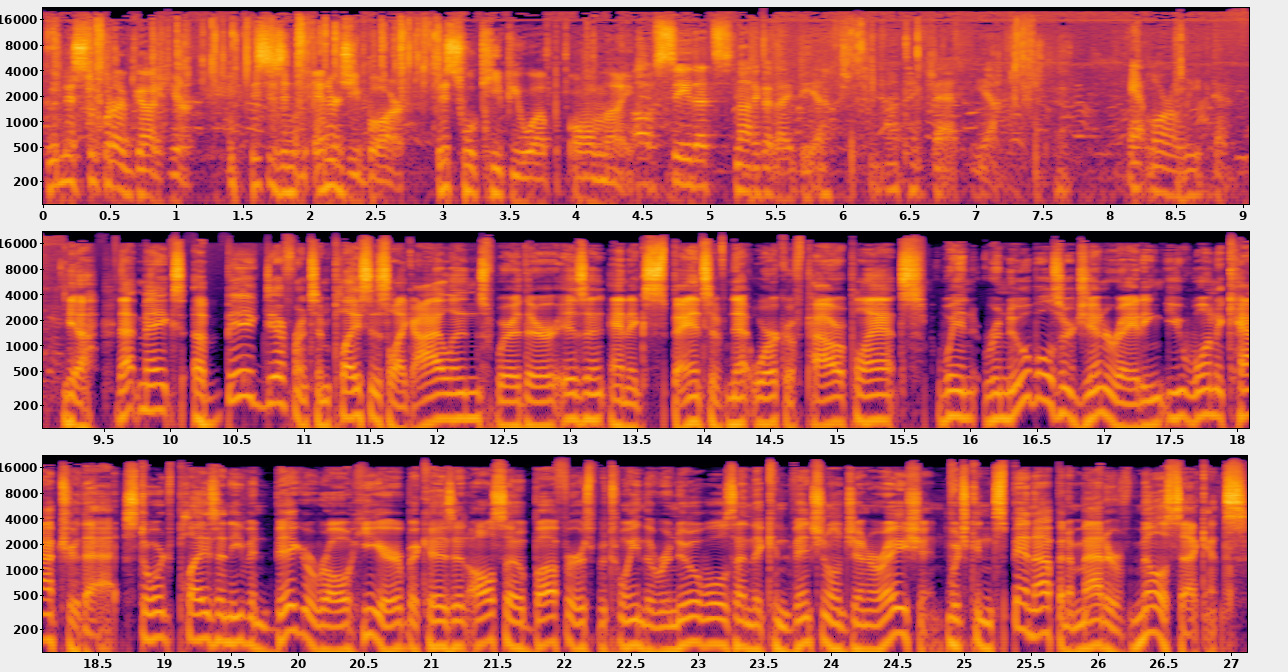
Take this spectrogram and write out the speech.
goodness, look what I've got here. This is an energy bar. This will keep you up all night. Oh, see, that's not a good idea. I'll take that, yeah. Aunt. Yeah, that makes a big difference in places like islands where there isn't an expansive network of power plants. When renewables are generating, you want to capture that. Storage plays an even bigger role here because it also buffers between the renewables and the conventional generation, which can spin up in a matter of milliseconds.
